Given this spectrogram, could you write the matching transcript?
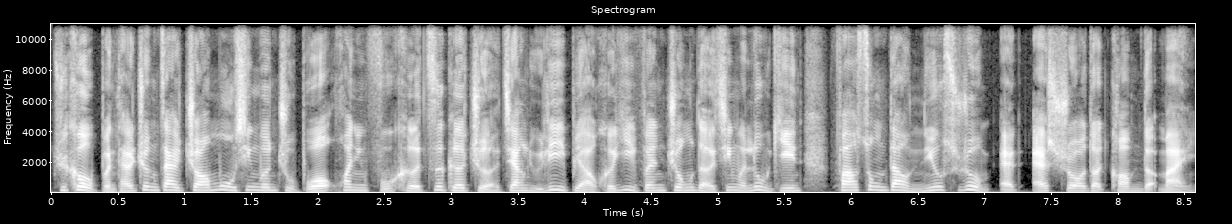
据后，本台正在招募新闻主播，欢迎符合资格者将履历表和一分钟的新闻录音发送到 newsroom at astro dot com dot my。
